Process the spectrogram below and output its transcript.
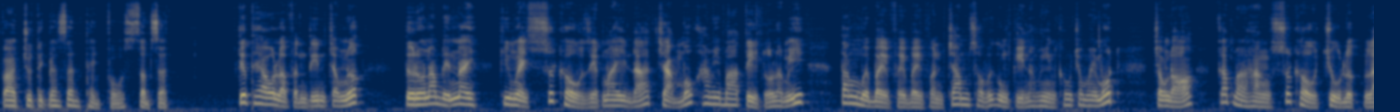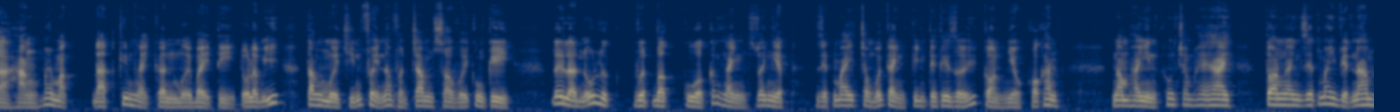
và Chủ tịch Ban dân thành phố Sầm Sơn. Tiếp theo là phần tin trong nước. Từ đầu năm đến nay, kim ngạch xuất khẩu dệt may đã chạm mốc 23 tỷ đô la Mỹ, tăng 17,7% so với cùng kỳ năm 2021. Trong đó, các mặt hàng xuất khẩu chủ lực là hàng may mặc đạt kim ngạch gần 17 tỷ đô la Mỹ, tăng 19,5% so với cùng kỳ. Đây là nỗ lực vượt bậc của các ngành doanh nghiệp dệt may trong bối cảnh kinh tế thế giới còn nhiều khó khăn. Năm 2022, toàn ngành dệt may Việt Nam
